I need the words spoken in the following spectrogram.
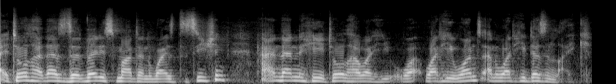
I told her that's a very smart and wise decision. And then he told her what he, what, what he wants and what he doesn't like.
